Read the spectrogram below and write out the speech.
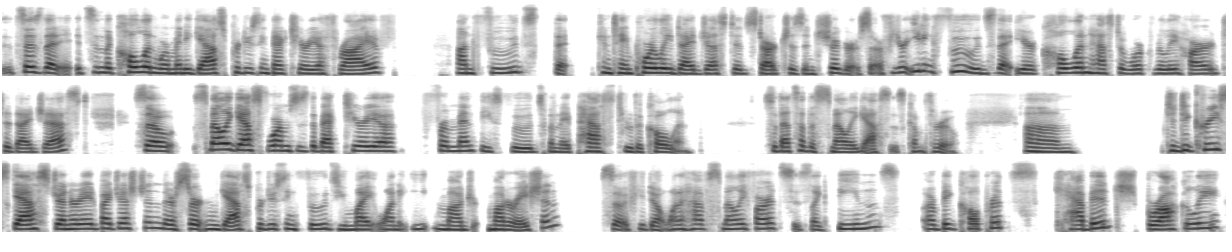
it says that it's in the colon where many gas producing bacteria thrive on foods that contain poorly digested starches and sugars. So if you're eating foods that your colon has to work really hard to digest, so smelly gas forms as the bacteria ferment these foods when they pass through the colon. So that's how the smelly gases come through. Um, to decrease gas generated by digestion, there are certain gas producing foods you might want to eat in moder- moderation. So if you don't want to have smelly farts, it's like beans, are big culprits cabbage, broccoli,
